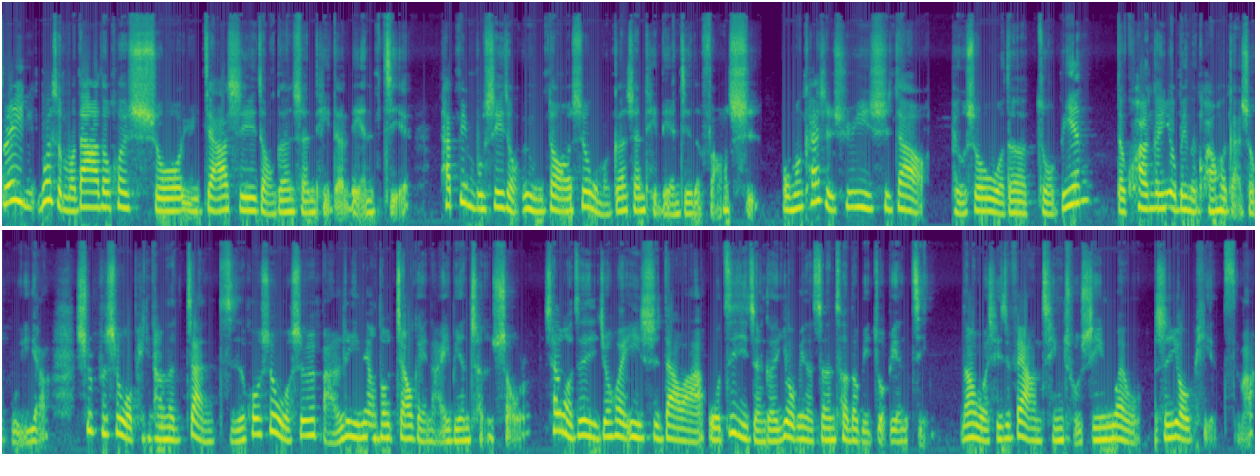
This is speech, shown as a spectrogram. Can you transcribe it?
所以为什么大家都会说瑜伽是一种跟身体的连接？它并不是一种运动，而是我们跟身体连接的方式。我们开始去意识到，比如说我的左边。的髋跟右边的髋会感受不一样，是不是我平常的站姿，或是我是不是把力量都交给哪一边承受了？像我自己就会意识到啊，我自己整个右边的身侧都比左边紧。那我其实非常清楚，是因为我是右撇子嘛，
